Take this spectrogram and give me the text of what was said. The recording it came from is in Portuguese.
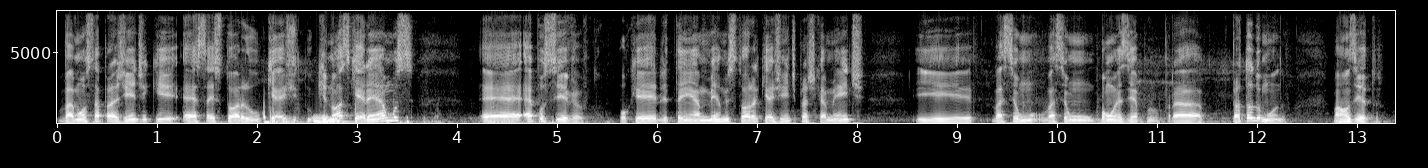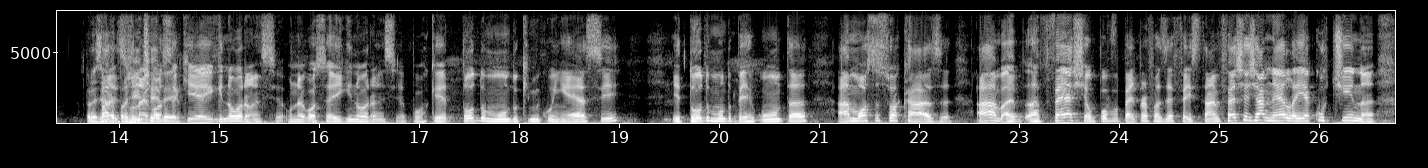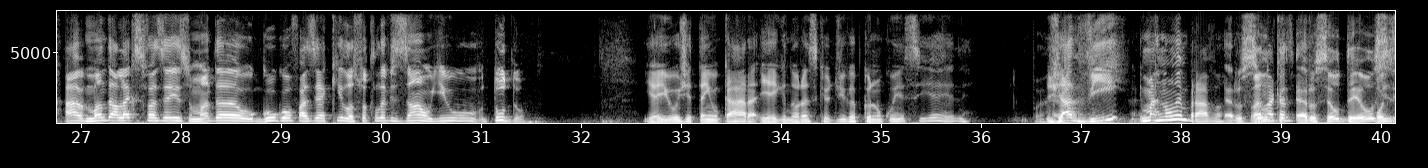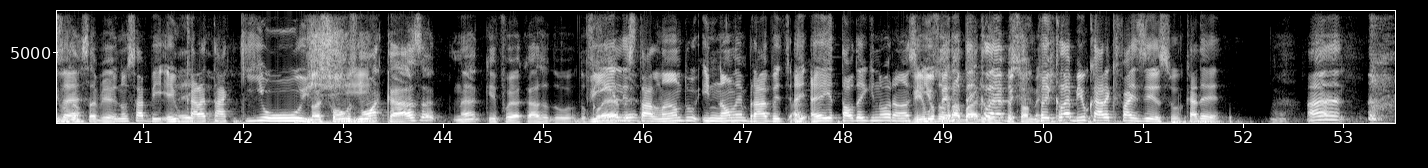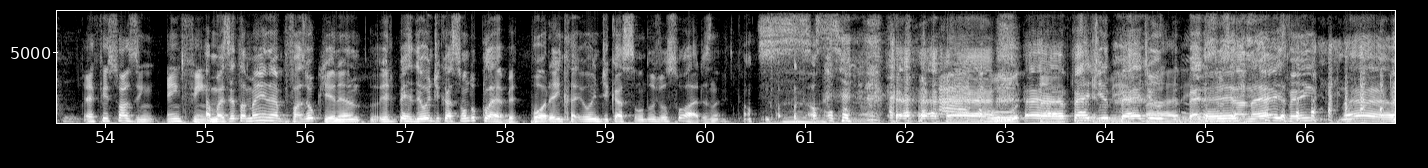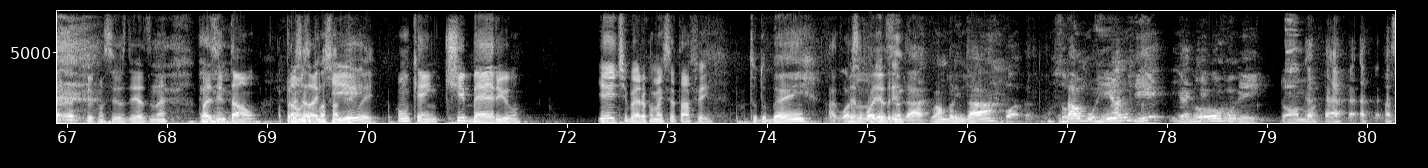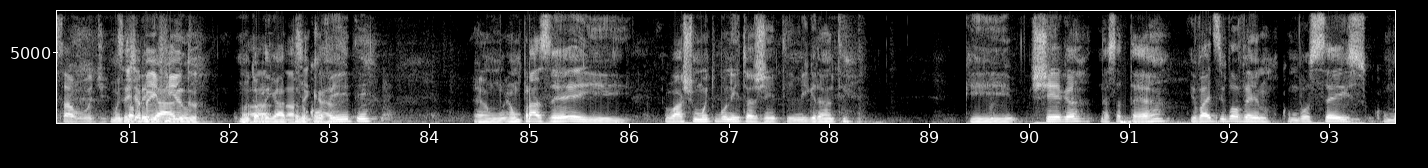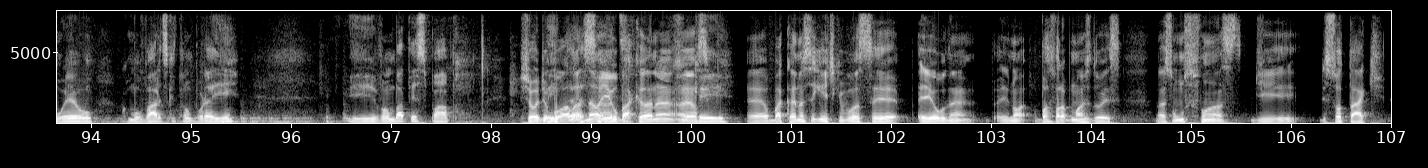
vai mostrar pra gente que essa história, o que, é, o que nós queremos é, é possível. Porque ele tem a mesma história que a gente, praticamente. E vai ser um, vai ser um bom exemplo para todo mundo. Marronzito, apresenta Rapaz, pra gente ele. O negócio aqui é ignorância. O negócio é ignorância. Porque todo mundo que me conhece e todo mundo pergunta: ah, mostra sua casa. Ah, fecha, o povo pede para fazer FaceTime, fecha a janela e a cortina. Ah, manda Alex fazer isso, manda o Google fazer aquilo, a sua televisão e o tudo. E aí hoje tem o cara, e a ignorância que eu digo é porque eu não conhecia ele. Já vi, mas não lembrava. Era o seu, casa... era o seu Deus pois e é, não sabia. Eu não sabia. E o cara tá aqui hoje. Nós fomos numa casa, né? Que foi a casa do, do Vi Kleber. ele instalando e não lembrava. É, é, tal da ignorância. Vimos e eu o perguntei Kleber. Falei, Kleber, e o cara que faz isso? Cadê? É. Ah, é, fiz sozinho. Enfim. Ah, mas é também, né? Fazer o quê, né? Ele perdeu a indicação do Kleber, porém caiu a indicação do Jô Soares, né? Então, é, é, perde, perde, perde os seus anéis, vem, né? Fica com seus dedos, né? Mas então, Apresenta estamos aqui com quem? Tibério. E aí, Tibério, como é que você tá, Fê? Tudo bem? Agora Beleza? você pode brindar. Vamos brindar? Bota. Dá um murrinho. Aqui e aqui com o Toma. A saúde. Muito Seja bem-vindo. Muito obrigado pelo convite. É um, é um prazer e eu acho muito bonito a gente, imigrante, que chega nessa terra e vai desenvolvendo, como vocês, como eu, como vários que estão por aí. E vamos bater esse papo. Show de Bem bola. Não, e o bacana Fiquei... é, é, o bacana é o seguinte, que você, eu, né, posso falar para nós dois, nós somos fãs de, de sotaque.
